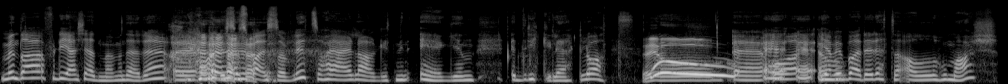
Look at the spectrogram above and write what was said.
Men da, fordi jeg kjeder meg med dere eh, og har lyst til å spice opp litt, så har jeg laget min egen drikkeleklåt. Hey, Eh, Eh, og jeg oh. vil bare rette all homasj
